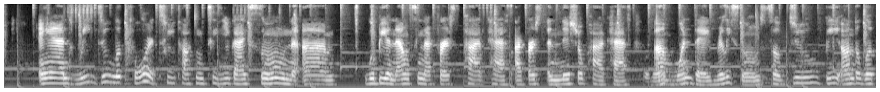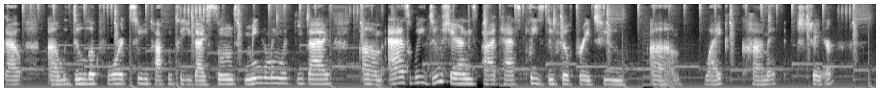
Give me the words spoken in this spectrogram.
And we do look forward to talking to you guys soon. Um, we'll be announcing our first podcast, our first initial podcast, mm-hmm. um, one day, really soon. So do be on the lookout. Um, we do look forward to talking to you guys soon, mingling with you guys. Um, as we do share in these podcasts, please do feel free to um, like, comment, share,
